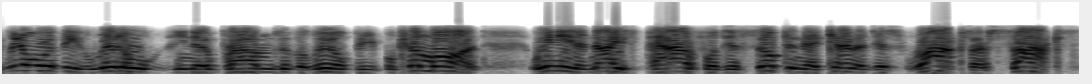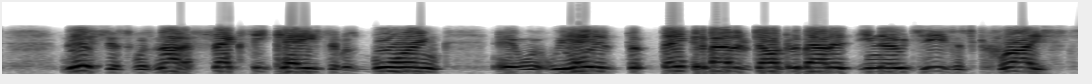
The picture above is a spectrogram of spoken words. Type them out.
We don't want these little, you know, problems of the little people. Come on, we need a nice, powerful, just something that kind of just rocks our socks. This just was not a sexy case. It was boring. And we hated th- thinking about it or talking about it. You know, Jesus Christ.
